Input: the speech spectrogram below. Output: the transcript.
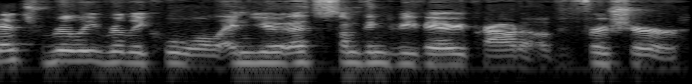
that's really really cool, and you that's something to be very proud of for sure.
